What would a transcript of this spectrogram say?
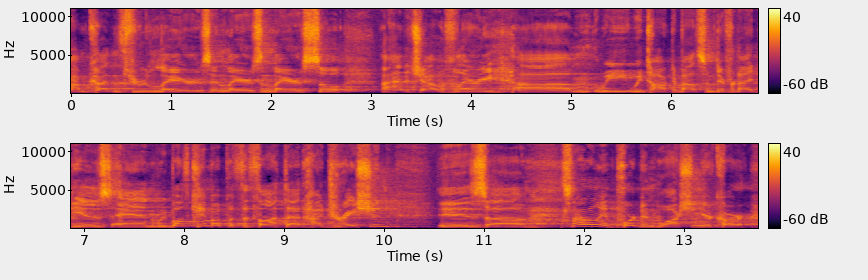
I'm cutting through layers and layers and layers. So I had a chat with Larry. Um, we, we talked about some different ideas and we both came up with the thought that hydration is uh, it's not only important in washing your car,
